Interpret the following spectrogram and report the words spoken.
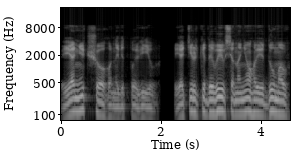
Я нічого не відповів. Я тільки дивився на нього і думав,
